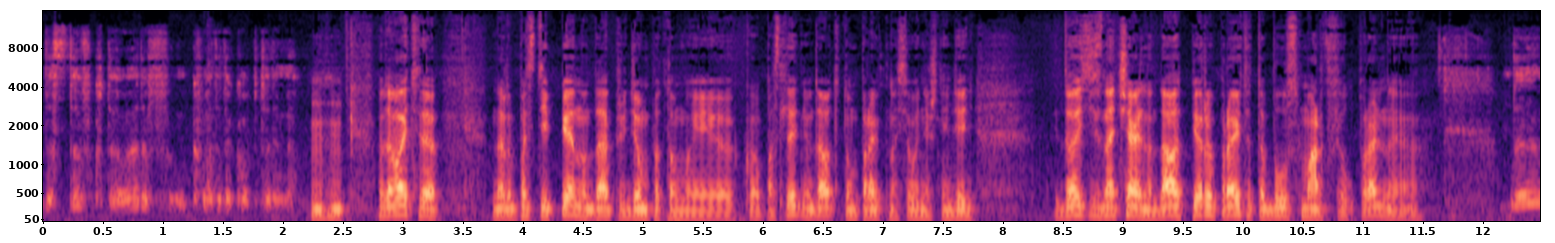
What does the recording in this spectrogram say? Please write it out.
доставку товаров квадрокоптерами. Угу. Ну давайте, наверное, постепенно, да, придем потом и к последнему, да, вот этому проекту на сегодняшний день. И давайте изначально, да, вот первый проект это был SmartField, правильно? Да.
